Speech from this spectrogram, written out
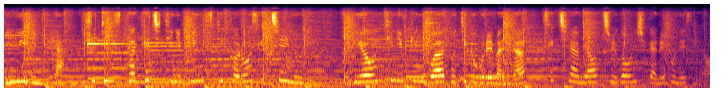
2위입니다. 슈팅스타 캐치 티니핑 스티커로 색칠 놀이. 귀여운 티니핑과 도티도구를 만나 색칠하며 즐거운 시간을 보내세요.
